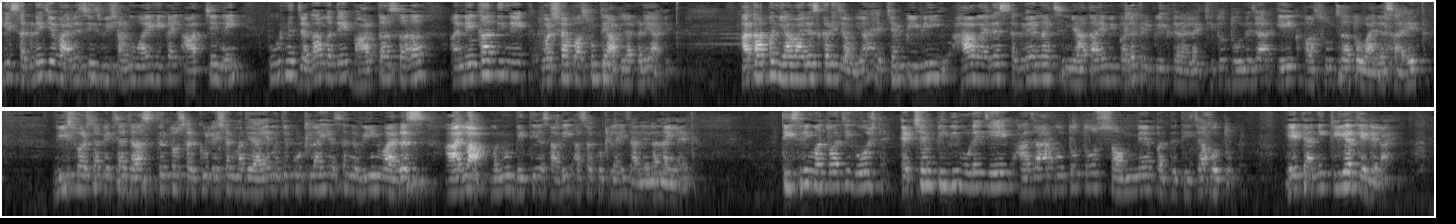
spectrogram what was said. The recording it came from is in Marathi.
हे सगळे जे व्हायरसेस विषाणू आहे हे काही आजचे नाही पूर्ण जगामध्ये भारतासह अनेकाधिक वर्षापासून ते आपल्याकडे आहेत. आता आपण या व्हायरसकडे जाऊया. एच एम पी व्ही हा व्हायरस सगळ्यांनाच ज्ञात आहे. मी परत रिपीट करायला इच्छितो. दोन हजार एक पासूनचा तो व्हायरस आहे. वीस वर्षापेक्षा जास्त तो सर्क्युलेशनमध्ये आहे. म्हणजे कुठलाही असं नवीन व्हायरस आला म्हणून भीती असावी असं कुठलाही झालेला नाही आहे. तिसरी महत्वाची गोष्ट एच एम पी व्ही मुळे जे आजार होतो तो सौम्य पद्धतीचा होतो. हे त्यांनी क्लिअर केलेलं आहे.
